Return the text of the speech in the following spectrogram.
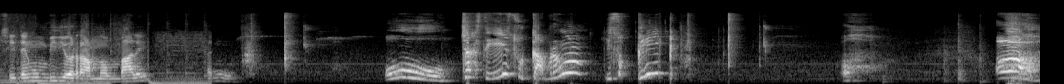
Si tengo un vídeo random, ¿vale? ¡Oh! ¿Echaste eso, cabrón? ¿Hizo clic? ¡Oh! ¡Oh!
